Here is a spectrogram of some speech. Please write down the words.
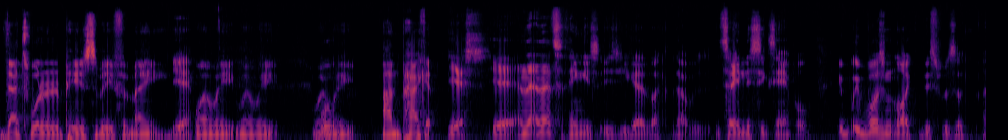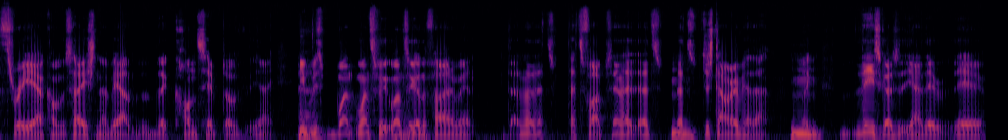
that's what it appears to be for me. Yeah. When we when we when Well- we unpack it. yes, yeah. And and that's the thing is is you go like that was say in this example. It, it wasn't like this was a, a three-hour conversation about the, the concept of you know. It was one, once we once we got the phone about no, that's that's five percent. That, that's hmm. that's just don't worry about that. Hmm. Like these guys, you know, they're they're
